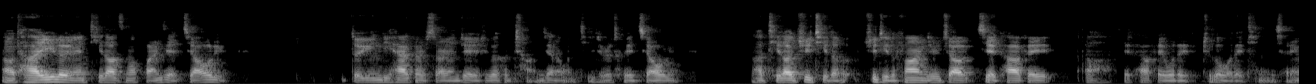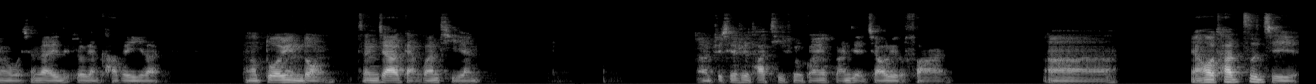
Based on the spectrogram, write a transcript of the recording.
然后他还一六年提到怎么缓解焦虑，对于 indie hackers 而言，这也是个很常见的问题，就是特别焦虑。然后提到具体的具体的方案，就是叫戒咖啡啊，戒咖啡，我得这个我得听一下，因为我现在有点咖啡依赖。然后多运动，增加感官体验，啊，这些是他提出关于缓解焦虑的方案。嗯，然后他自己，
